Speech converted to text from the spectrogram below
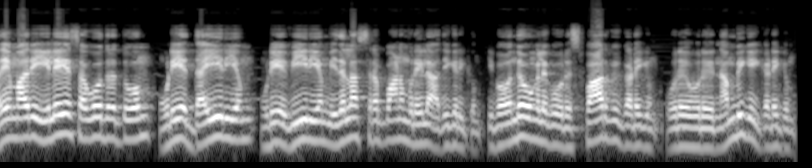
அதே மாதிரி இளைய சகோதரத்துவம் உடைய தைரியம் உடைய வீரியம் இதெல்லாம் சிறப்பான முறையில் அதிகரிக்கும். இப்போ வந்து உங்களுக்கு ஒரு ஸ்பார்க் கிடைக்கும் ஒரு ஒரு நம்பிக்கை கிடைக்கும்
